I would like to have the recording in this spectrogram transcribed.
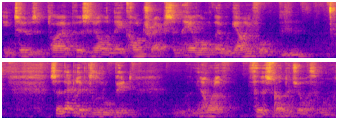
in terms of player personnel and their contracts and how long they were going for. Mm-hmm. So that left a little bit, you know, when I first got the job, I thought,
